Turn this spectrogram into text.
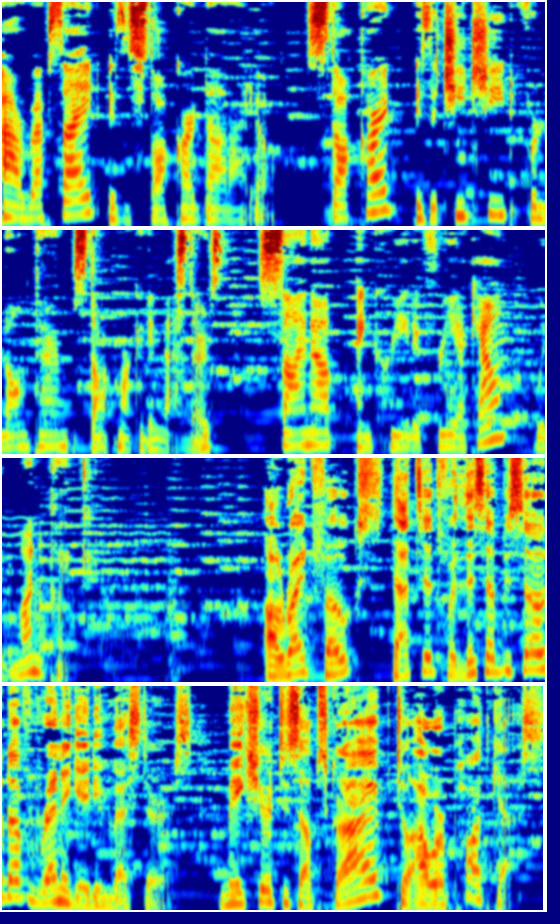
Our website is stockcard.io. Stockcard is a cheat sheet for long-term stock market investors. Sign up and create a free account with one click. Alright, folks, that's it for this episode of Renegade Investors. Make sure to subscribe to our podcast.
